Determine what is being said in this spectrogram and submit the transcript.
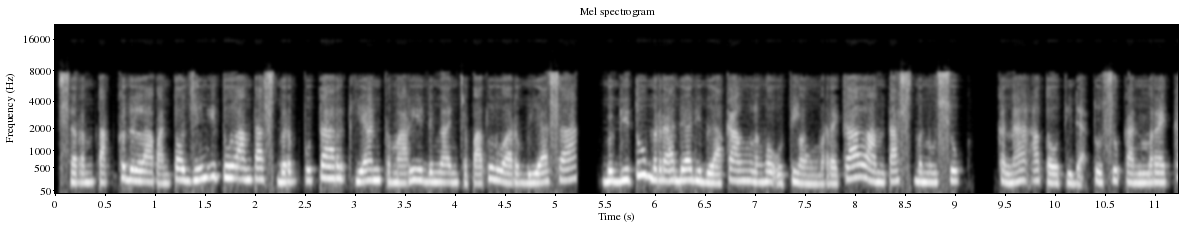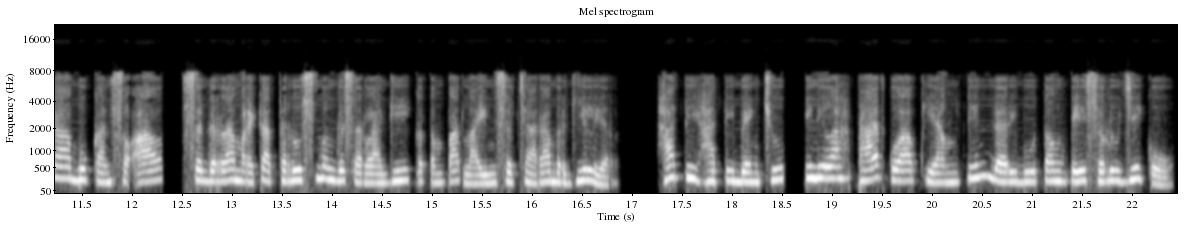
serentak ke delapan tojin itu lantas berputar kian kemari dengan cepat luar biasa, begitu berada di belakang Leng Ho Tiong mereka lantas menusuk, kena atau tidak tusukan mereka bukan soal, segera mereka terus menggeser lagi ke tempat lain secara bergilir. Hati-hati Beng Chu, inilah Pat Kwa Kiam Tin dari Butong Pei Serujiko.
